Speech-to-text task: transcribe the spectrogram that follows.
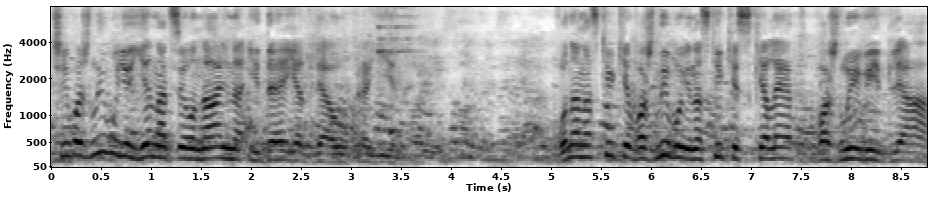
Чи важливою є національна ідея для України? Вона наскільки важливою, наскільки скелет важливий для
